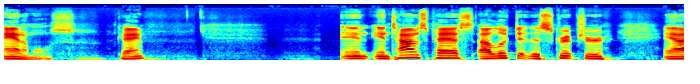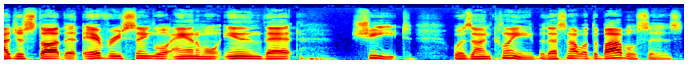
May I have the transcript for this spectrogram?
animals. Okay? And in times past, I looked at this scripture And I just thought that every single animal in that sheet was unclean. But that's not what the Bible says.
